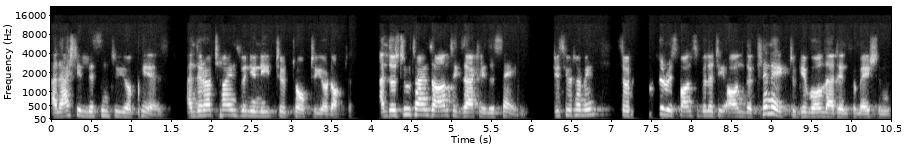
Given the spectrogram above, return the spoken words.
and actually listen to your peers. And there are times when you need to talk to your doctor. And those two times aren't exactly the same. Do you see what I mean? So the responsibility on the clinic to give all that information.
